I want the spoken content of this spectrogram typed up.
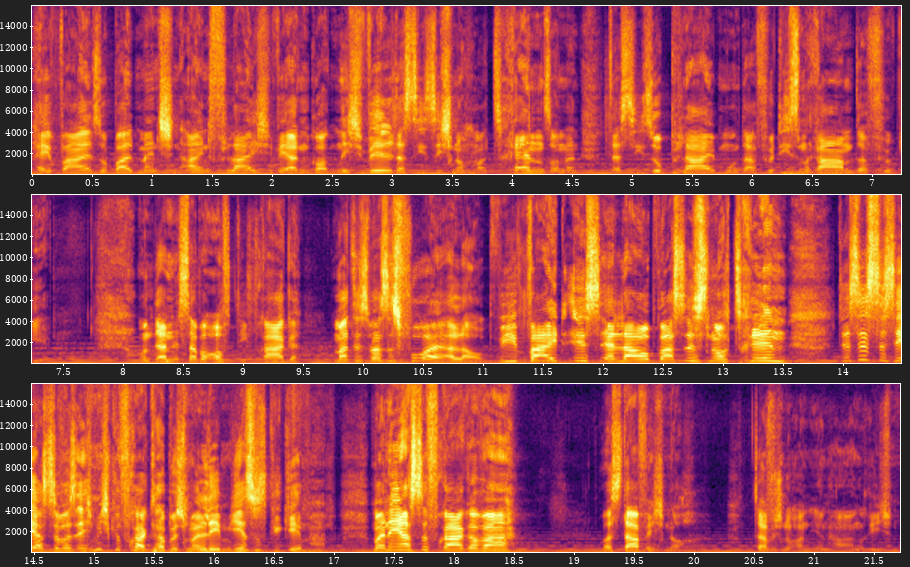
Hey, weil sobald Menschen ein Fleisch werden, Gott nicht will, dass sie sich nochmal trennen, sondern dass sie so bleiben und dafür diesen Rahmen dafür geben. Und dann ist aber oft die Frage, Mathis, was ist vorher erlaubt? Wie weit ist erlaubt? Was ist noch drin? Das ist das Erste, was ich mich gefragt habe, als ich mein Leben Jesus gegeben habe. Meine erste Frage war, was darf ich noch? Darf ich noch an ihren Haaren riechen?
